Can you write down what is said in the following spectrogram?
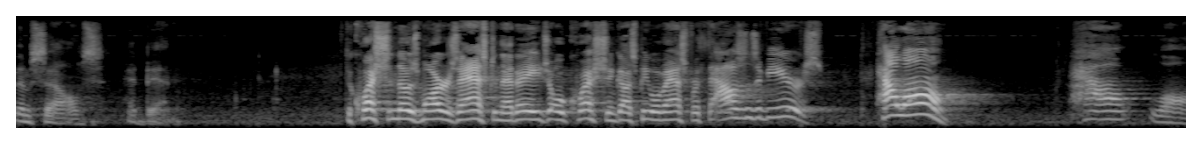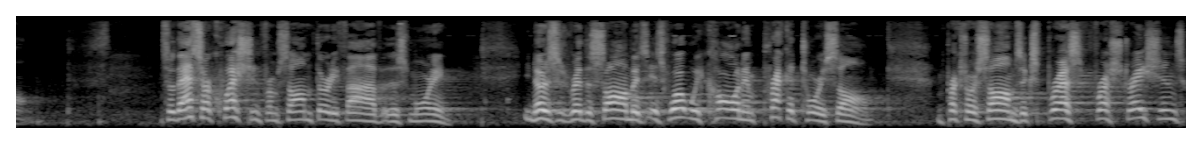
themselves had been. The question those martyrs asked in that age old question God's people have asked for thousands of years How long? How long? So that's our question from Psalm 35 this morning. You notice as we read the psalm, it's, it's what we call an imprecatory psalm. Imprecatory psalms express frustrations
